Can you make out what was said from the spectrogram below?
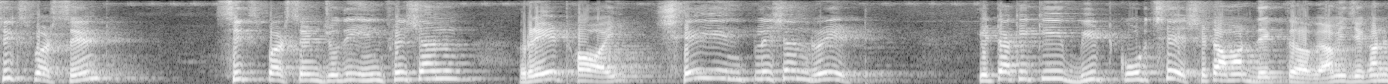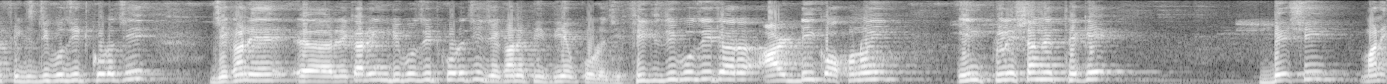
সিক্স পার্সেন্ট সিক্স পার্সেন্ট যদি ইনফ্লেশন রেট হয়, সেই ইনফ্লেশন রেট এটাকে কি বিট করছে সেটা আমার দেখতে হবে। আমি যেখানে ফিক্সড ডিপোজিট করেছি, যেখানে রেকারিং ডিপোজিট করেছি, যেখানে পিপিএফ করেছি। ফিক্সড ডিপোজিট আর আরডি কখনোই ইনফ্লেশনের থেকে বেশি মানে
